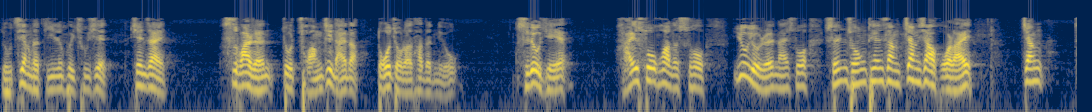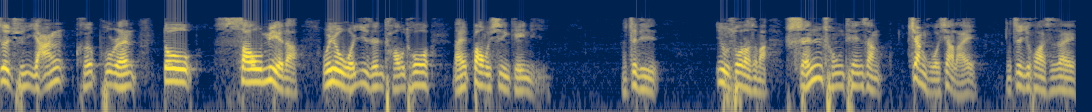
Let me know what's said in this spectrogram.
有这样的敌人会出现。现在四八人就闯进来了，夺走了他的牛。十六节还说话的时候，又有人来说：神从天上降下火来，将这群羊和仆人都烧灭了，唯有我一人逃脱。来报信给你。这里又说到什么？神从天上降火下来。这句话实在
